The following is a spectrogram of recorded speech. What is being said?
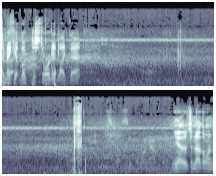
to make it look distorted like that. Yeah, there's another one.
